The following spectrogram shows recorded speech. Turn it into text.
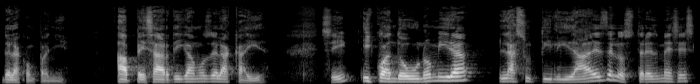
de la compañía, a pesar, digamos, de la caída. ¿sí? Y cuando uno mira las utilidades de los tres meses,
